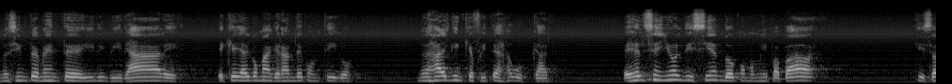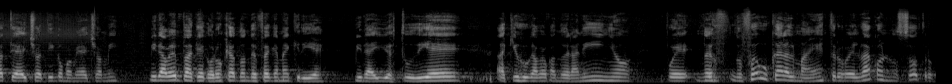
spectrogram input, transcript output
No es simplemente ir y mirar, es, que hay algo más grande contigo. No es alguien que fuiste a buscar. Es el Señor diciendo, como mi papá quizás te ha hecho a ti, como me ha hecho a mí. Mira, ven para que conozcas dónde fue que me crié. Mira, ahí yo estudié, aquí jugaba cuando era niño. Pues no, fue a buscar al maestro, Él va con nosotros.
